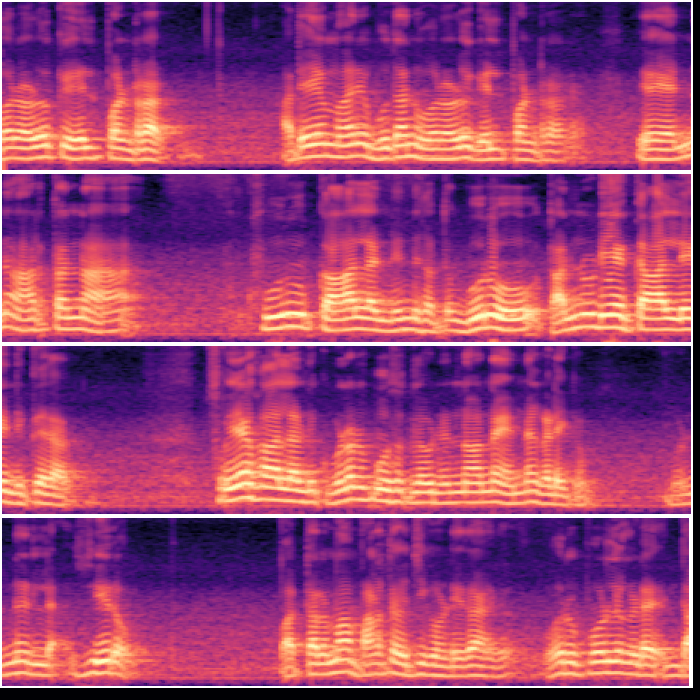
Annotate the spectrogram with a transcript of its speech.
ஓரளவுக்கு ஹெல்ப் பண்ணுறார் அதே மாதிரி புதன் ஓரளவுக்கு ஹெல்ப் பண்ணுறாரு இது என்ன அர்த்தம்னா குரு காலில் நின்று சத்தம் குரு தன்னுடைய காலிலே நிற்கிறார் சுயகாலில் நிற்க புனர்பூசத்தில் நின்னான்னா என்ன கிடைக்கும்? ஒன்றும் இல்லை ஜீரோ பத்திரமா பணத்தை வச்சுக்க வேண்டியதான் இது. ஒரு பொருளும் கிடையாது. இந்த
